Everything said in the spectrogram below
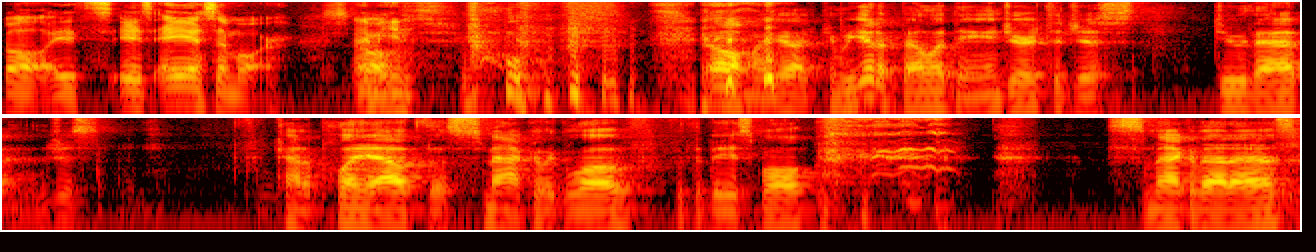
oh, it's it's ASMR. I Oh. mean, oh my god, can we get a Bella Danger to just do that? Just kind of play out the smack of the glove with the baseball. smack of that ass.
